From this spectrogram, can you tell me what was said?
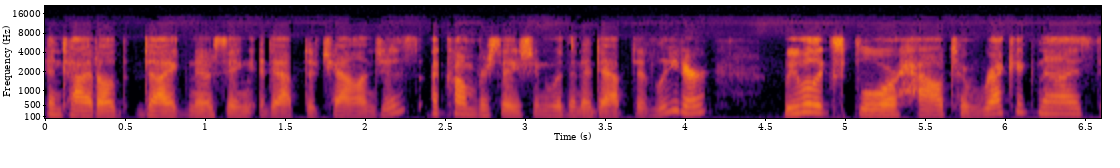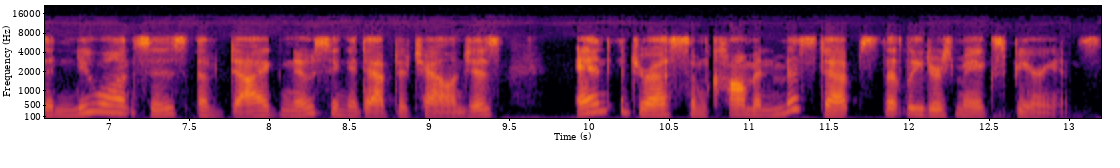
entitled Diagnosing Adaptive Challenges A Conversation with an Adaptive Leader, we will explore how to recognize the nuances of diagnosing adaptive challenges and address some common missteps that leaders may experience.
